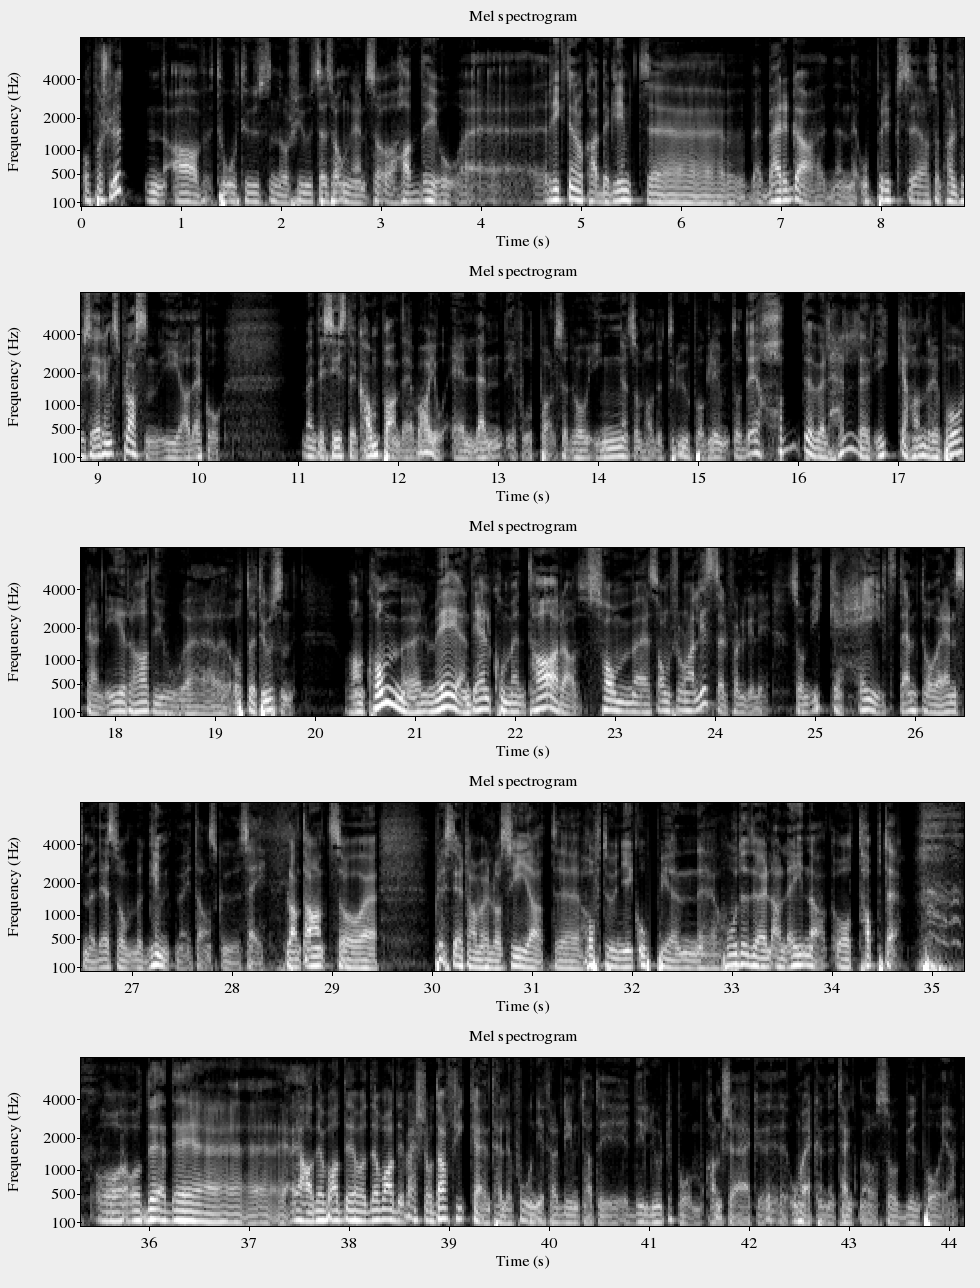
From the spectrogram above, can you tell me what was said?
Og på slutten av 2007-sesongen så hadde jo eh, Riktignok hadde Glimt eh, berga den opprykks, altså kvalifiseringsplassen i Adecco. Men de siste kampene det var jo elendig fotball, så det var jo ingen som hadde tru på Glimt. Og det hadde vel heller ikke han reporteren i Radio eh, 8000. Og han kom vel med en del kommentarer, som, eh, som, journalist selvfølgelig, som ikke helt stemte overens med det som Glimt mente han skulle si. Blant annet så eh, presterte han vel å si at uh, Hoftun gikk opp i en uh, hodeduell alene og tapte. Og, og det, det, ja, det, var, det, var det verste. Og da fikk jeg en telefon fra Glimt at de, de, lurte på om, jeg, om jeg kunne tenke meg å begynne på igjen.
